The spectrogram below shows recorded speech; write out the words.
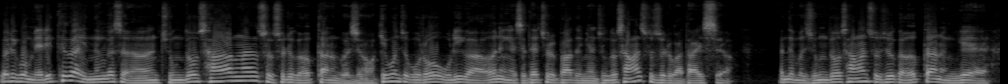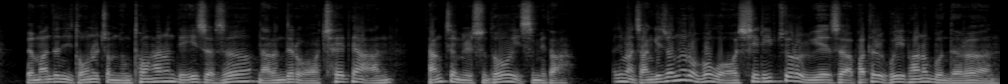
그리고 메리트가 있는 것은 중도 상환 수수료가 없다는 거죠. 기본적으로 우리가 은행에서 대출을 받으면 중도 상환 수수료가 다 있어요. 근데 뭐 중도 상환 수수료가 없다는 게 얼마든지 돈을 좀 융통하는 데 있어서 나름대로 최대한 장점일 수도 있습니다. 하지만 장기전으로 보고 실입주를 위해서 아파트를 구입하는 분들은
